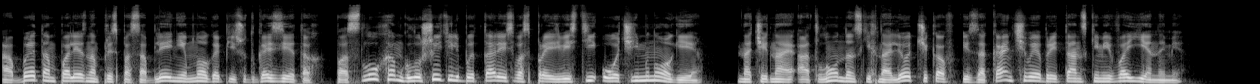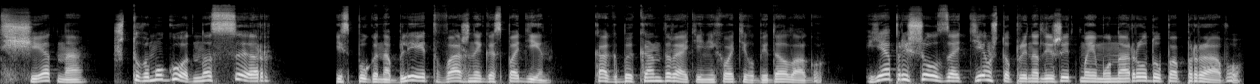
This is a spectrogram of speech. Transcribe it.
Об этом полезном приспособлении много пишут в газетах. По слухам, глушитель пытались воспроизвести очень многие, начиная от лондонских налетчиков и заканчивая британскими военными. Тщетно. «Что вам угодно, сэр?» Испуганно блеет важный господин. Как бы Кондратий не хватил бедолагу. «Я пришел за тем, что принадлежит моему народу по праву».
